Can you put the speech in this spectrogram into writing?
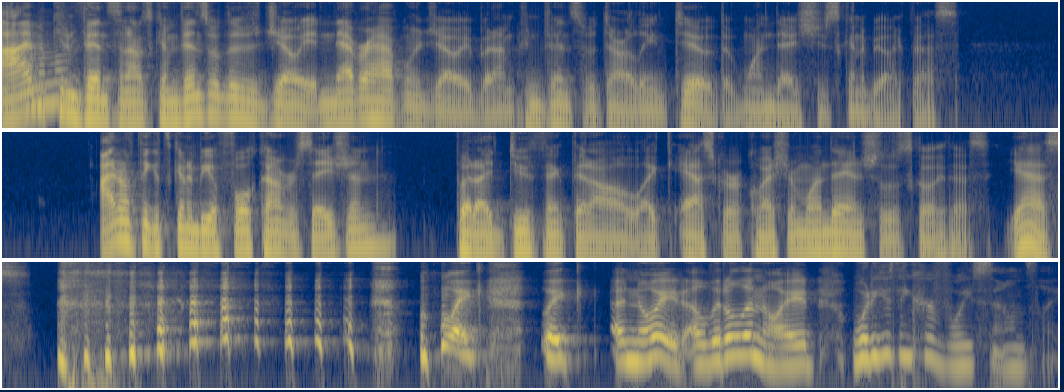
I'm animals. convinced, and I was convinced with this with Joey. It never happened with Joey, but I'm convinced with Darlene too that one day she's going to be like this. I don't think it's going to be a full conversation, but I do think that I'll like ask her a question one day, and she'll just go like this: "Yes, like like annoyed, a little annoyed. What do you think her voice sounds like?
